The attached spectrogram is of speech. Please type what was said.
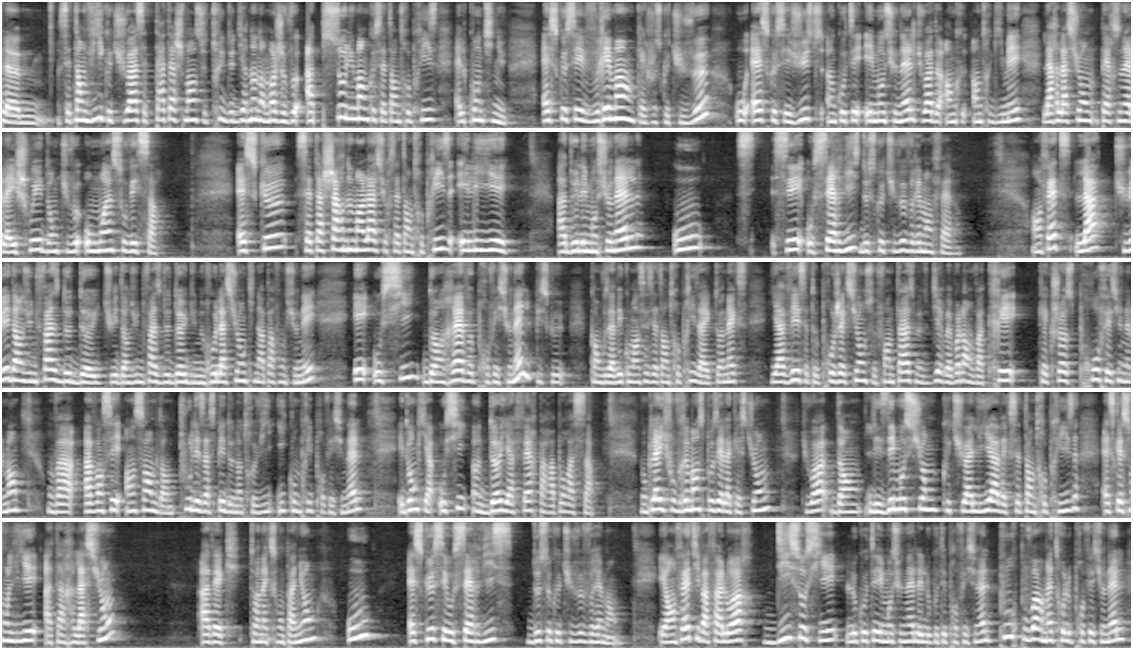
cette envie que tu as, cet attachement, ce truc de dire non, non, moi je veux absolument que cette entreprise, elle continue. Est-ce que c'est vraiment quelque chose que tu veux ou est-ce que c'est juste un côté émotionnel, tu vois, de, entre guillemets, la relation personnelle a échoué, donc tu veux au moins sauver ça? Est-ce que cet acharnement-là sur cette entreprise est lié à de l'émotionnel ou c'est au service de ce que tu veux vraiment faire? En fait, là, tu es dans une phase de deuil. Tu es dans une phase de deuil d'une relation qui n'a pas fonctionné et aussi d'un rêve professionnel, puisque quand vous avez commencé cette entreprise avec ton ex, il y avait cette projection, ce fantasme de dire, ben voilà, on va créer quelque chose professionnellement, on va avancer ensemble dans tous les aspects de notre vie, y compris professionnelle. Et donc, il y a aussi un deuil à faire par rapport à ça. Donc là, il faut vraiment se poser la question, tu vois, dans les émotions que tu as liées avec cette entreprise, est-ce qu'elles sont liées à ta relation avec ton ex-compagnon ou est-ce que c'est au service de ce que tu veux vraiment? Et en fait, il va falloir dissocier le côté émotionnel et le côté professionnel pour pouvoir mettre le professionnel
